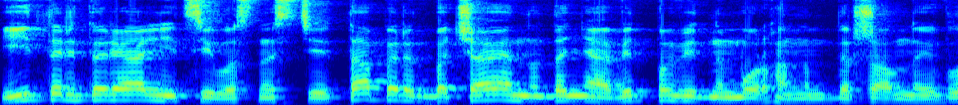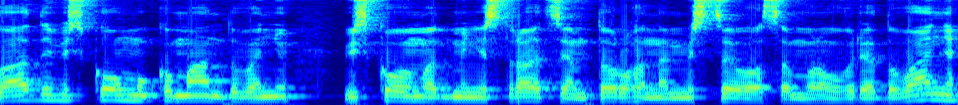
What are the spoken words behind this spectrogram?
її територіальній цілісності та передбачає надання відповідним органам державної влади, військовому командуванню, військовим адміністраціям та органам місцевого самоврядування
